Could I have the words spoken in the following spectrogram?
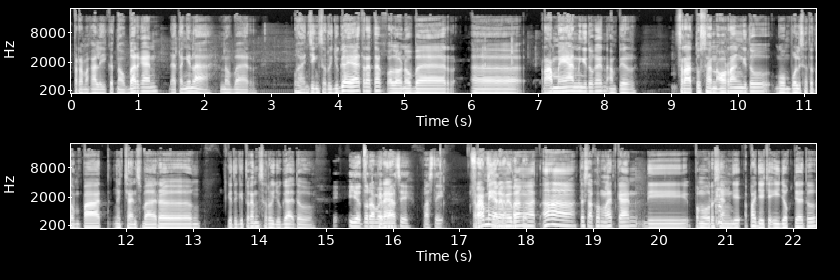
Pertama kali ikut nobar kan? Datengin lah nobar. Wah anjing seru juga ya ternyata kalau nobar eh, ramean gitu kan hampir seratusan orang gitu ngumpul di satu tempat ngechance bareng gitu-gitu kan seru juga tuh I- Iya tuh rame Akhirnya- banget sih, pasti. rame rame tuh. banget ah terus aku ngeliat kan di pengurus yang J- apa JCI Jogja tuh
